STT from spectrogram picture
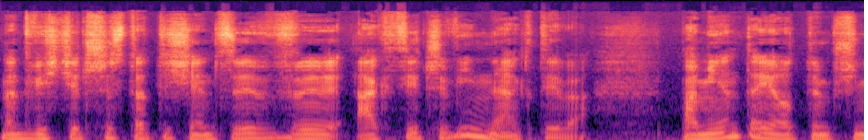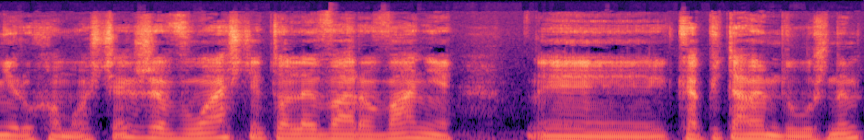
na 200-300 tysięcy w akcje czy w inne aktywa. Pamiętaj o tym przy nieruchomościach, że właśnie to lewarowanie yy, kapitałem dłużnym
